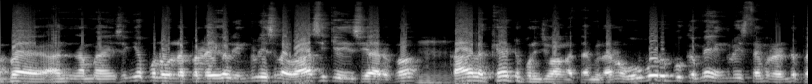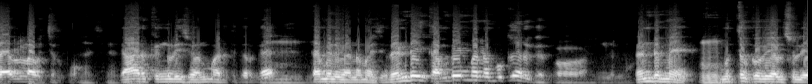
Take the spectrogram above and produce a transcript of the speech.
அப்ப நம்ம சிங்கப்பூர்ல உள்ள பிள்ளைகள் இங்கிலீஷ்ல வாசிக்க ஈஸியா இருக்கும். காதுல கேட்டு புரிஞ்சுவாங்க தமிழ். ஆனா ஒவ்வொரு புக்குமே இங்கிலீஷ் தமிழ் ரெண்டு பேரலா வச்சிருப்போம். சரி, சரி. யாருக்கு இங்கிலீஷ் வேணுமோ எடுத்துக்கிறங்க. தமிழ் வேணுமா ரெண்டையும் கம்பைன் பண்ண புக்கும் இருக்குது அல்ஹம்துலில்லாஹ். ரெண்டுமே. முத்துக்குவியல் சொல்லி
